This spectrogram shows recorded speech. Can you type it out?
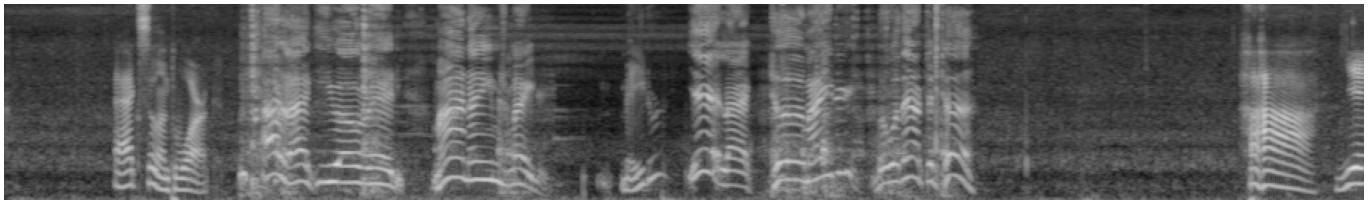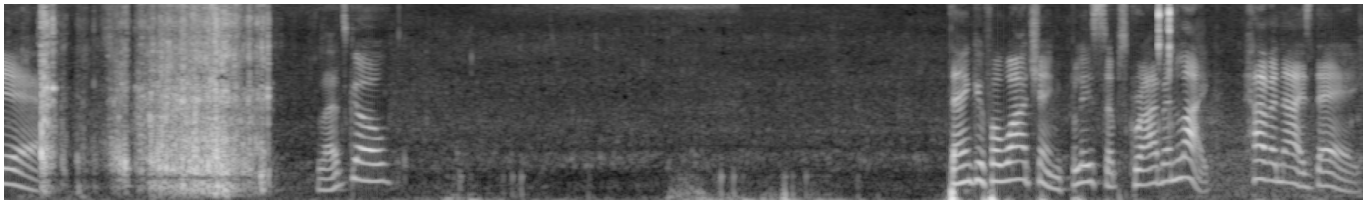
Excellent work. I like you already. My name's Mater. Mater? Yeah, like tomater, but without the tuh. Haha! yeah! Let's go! Thank you for watching. Please subscribe and like. Have a nice day.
